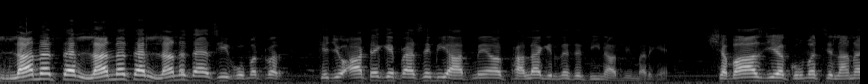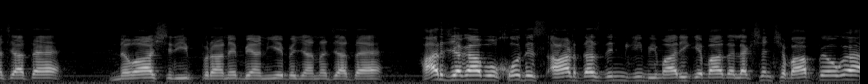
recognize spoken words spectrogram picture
लानत है लानत है लानत है ऐसी हुकूमत पर कि जो आटे के पैसे भी हाथ में और थाला गिरने से तीन आदमी मर गए। शबाज ये हुकूमत चलाना चाहता है नवाज़ शरीफ पुराने बयानिए पे जाना चाहता है। हर जगह वो खुद इस आठ दस दिन की बीमारी के बाद इलेक्शन शबाब पे होगा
